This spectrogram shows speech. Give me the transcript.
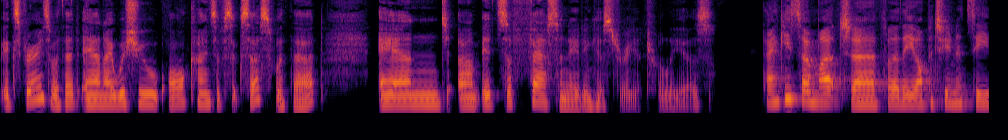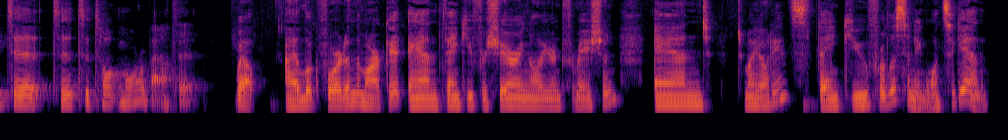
experience with it. And I wish you all kinds of success with that. And um, it's a fascinating history. It truly is. Thank you so much uh, for the opportunity to, to to talk more about it. Well, I look forward in the market, and thank you for sharing all your information. And to my audience, thank you for listening once again.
